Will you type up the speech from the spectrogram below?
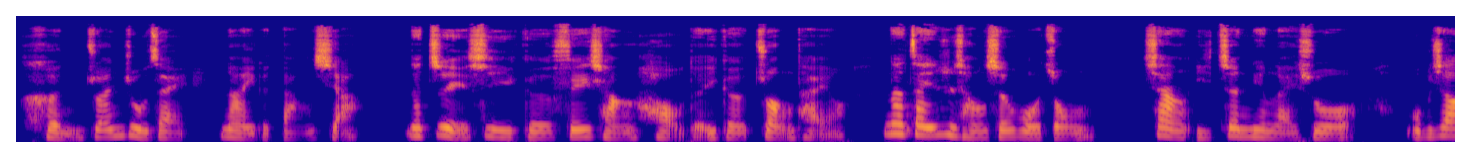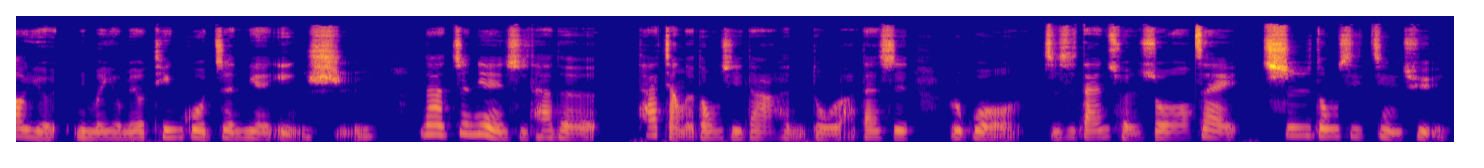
很专注在那一个当下，那这也是一个非常好的一个状态哦。那在日常生活中，像以正念来说，我不知道有你们有没有听过正念饮食？那正念饮食它的。他讲的东西当然很多啦，但是如果只是单纯说在吃东西进去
